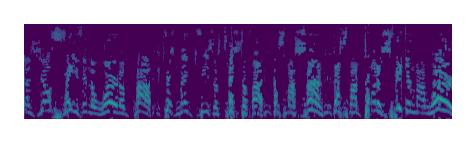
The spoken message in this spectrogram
Does your faith in the Word of God just make Jesus testify? That's my son. That's my daughter speaking my word,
